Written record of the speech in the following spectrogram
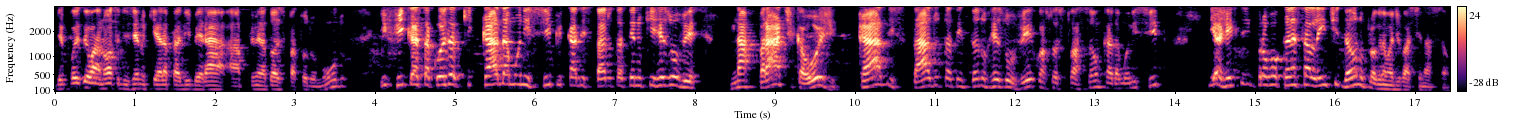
depois deu uma nota dizendo que era para liberar a primeira dose para todo mundo, e fica essa coisa que cada município e cada estado está tendo que resolver. Na prática, hoje, cada estado está tentando resolver com a sua situação, cada município, e a gente provocando essa lentidão no programa de vacinação.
